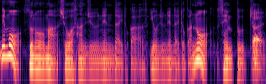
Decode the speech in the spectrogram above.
でも、そのまあ昭和30年代とか40年代とかの扇風機はい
